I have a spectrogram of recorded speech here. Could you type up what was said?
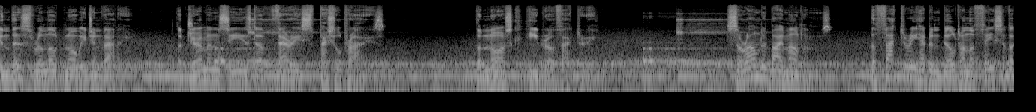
In this remote Norwegian valley, the Germans seized a very special prize, the Norsk Hydro factory. Surrounded by mountains, the factory had been built on the face of a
